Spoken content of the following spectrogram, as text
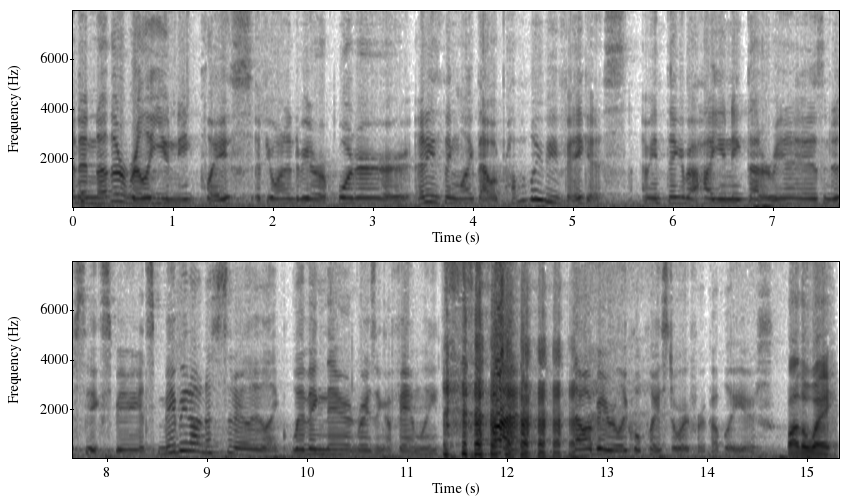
And another really unique place, if you wanted to be a reporter or anything like that, would probably be Vegas. I mean, think about how unique that arena is and just the experience. Maybe not necessarily like living there and raising a family, but that would be a really cool place to work for a couple of years. By the way,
